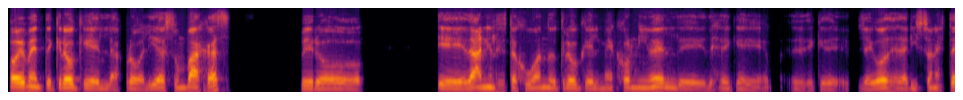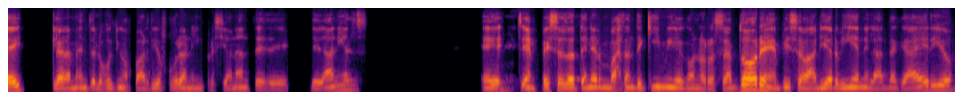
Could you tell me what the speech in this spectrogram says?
Obviamente creo que las probabilidades son bajas, pero eh, Daniel está jugando creo que el mejor nivel desde, que, desde que llegó desde Arizona State. claramente los últimos partidos fueron impresionantes de, Daniels. Eh, empieza a tener bastante química con los receptores, empieza a variar bien el ataque aéreo.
